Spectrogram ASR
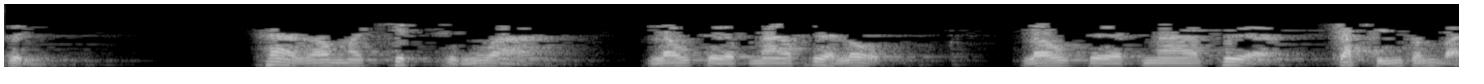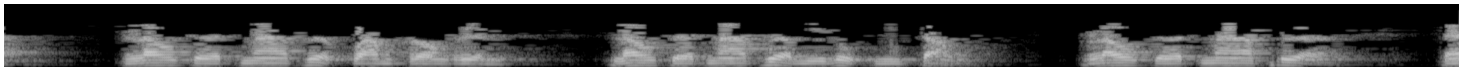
ขึ้น ถ้าเรามาคิดถึงว่า เราเกิดมาเพื่อโลก เราเกิดมาเพื่อทรัพย์สินสมบัติ เราเกิดมาเพื่อความครองเรือน เราเกิดมาเพื่อมีลูกมีเจ้า เราเกิดมาเพื่อแต่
